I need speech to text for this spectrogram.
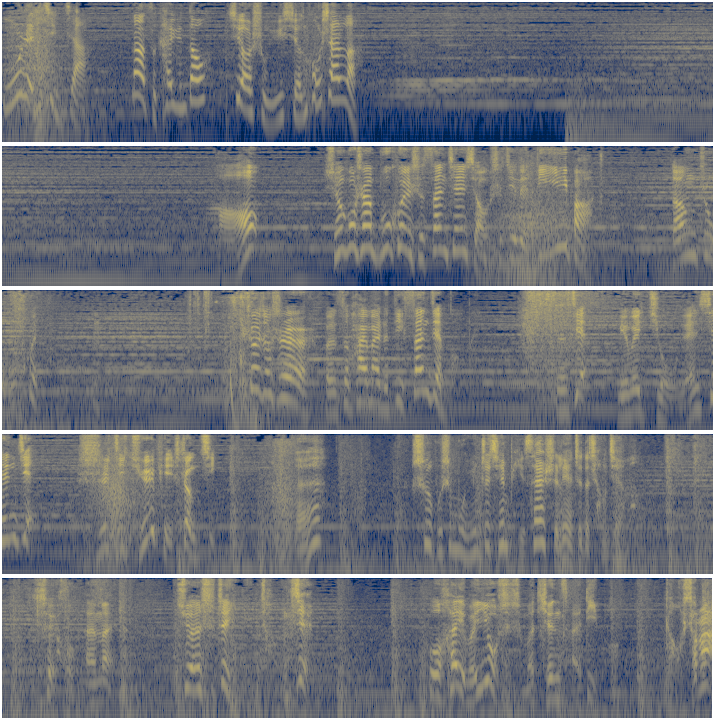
无人竞价，那此开云刀就要属于悬空山了。好。悬空山不愧是三千小世界内第一霸主，当之无愧。这就是本次拍卖的第三件宝贝，此剑名为九元仙剑，十级绝品圣器。哎，这不是暮云之前比赛时炼制的长剑吗？最后拍卖的居然是这一柄长剑，我还以为又是什么天才地宝。搞什么？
